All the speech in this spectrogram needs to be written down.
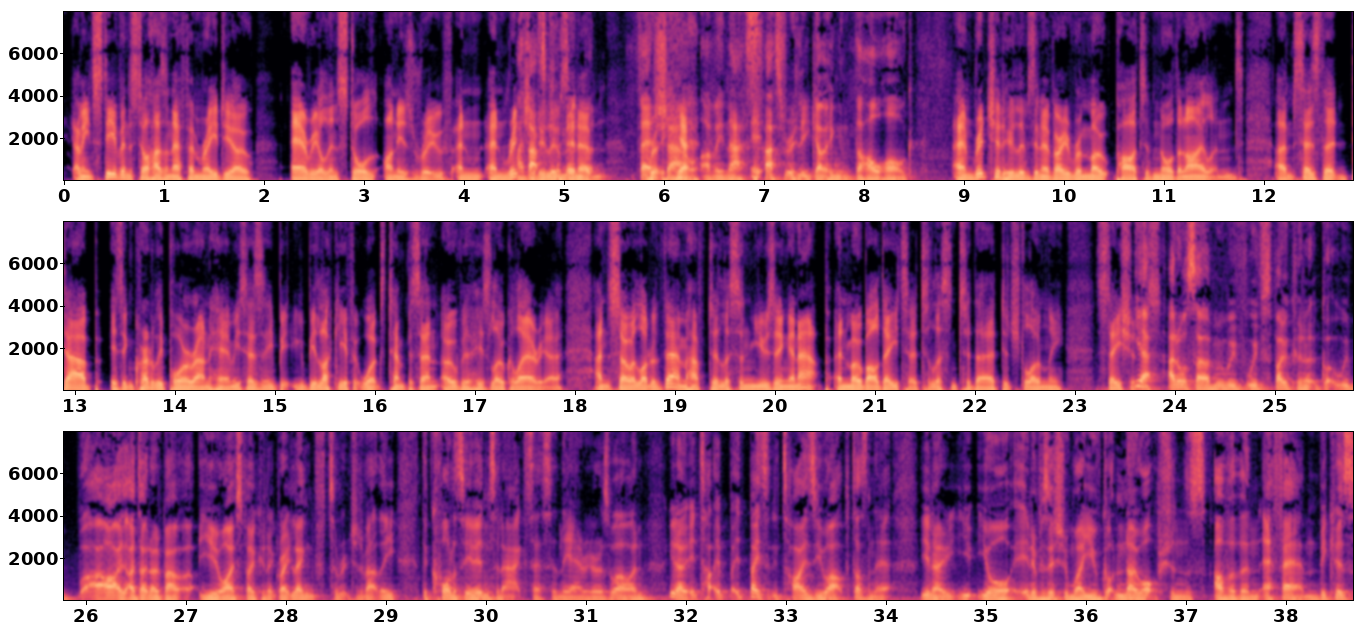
I mean stephen still has an fm radio aerial installed on his roof and and richard who lives commitment. in a fair shout yeah, i mean that's that's really going the whole hog and Richard, who lives in a very remote part of Northern Ireland, um, says that DAB is incredibly poor around him. He says he'd be, you'd be lucky if it works 10% over his local area. And so a lot of them have to listen using an app and mobile data to listen to their digital only stations. Yeah, and also, I mean, we've we've spoken. At, we've, I, I don't know about you. I've spoken at great length to Richard about the, the quality of internet access in the area as well. And you know, it it, it basically ties you up, doesn't it? You know, you, you're in a position where you've got no options other than FM because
